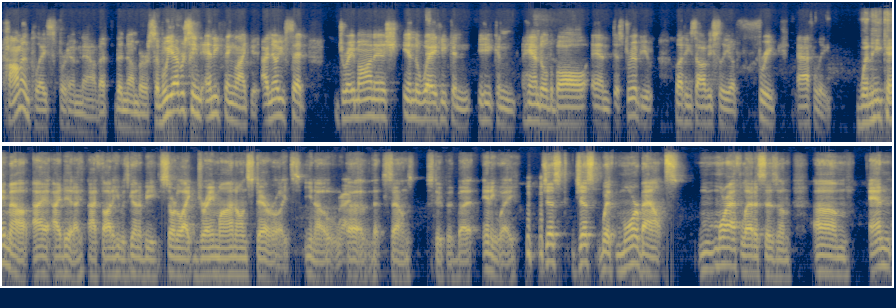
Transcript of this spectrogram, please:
commonplace for him now. That the numbers. Have we ever seen anything like it? I know you said Draymond-ish in the way he can he can handle the ball and distribute, but he's obviously a freak athlete. When he came out, I, I did. I, I thought he was going to be sort of like Draymond on steroids. You know, Right. uh, that sounds stupid, but anyway, just just with more bounce, more athleticism, um, and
